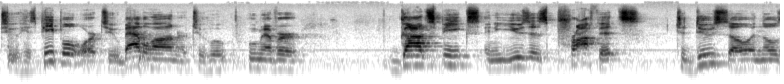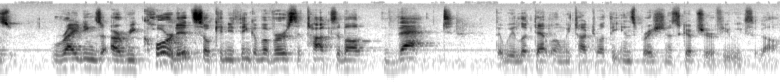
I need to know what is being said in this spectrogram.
to His people or to Babylon or to whomever. God speaks, and He uses prophets to do so, and those writings are recorded. So, can you think of a verse that talks about that that we looked at when we talked about the inspiration of Scripture a few weeks ago?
